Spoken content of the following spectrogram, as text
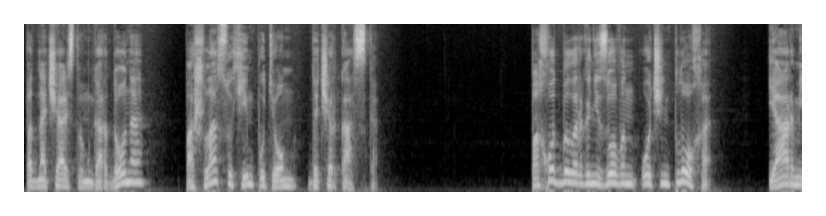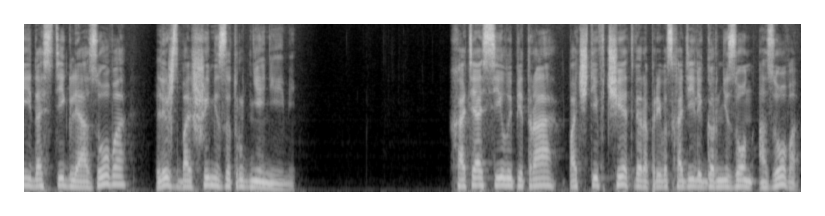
под начальством Гордона пошла сухим путем до Черкасска. Поход был организован очень плохо, и армии достигли Азова лишь с большими затруднениями. Хотя силы Петра почти в четверо превосходили гарнизон Азова,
